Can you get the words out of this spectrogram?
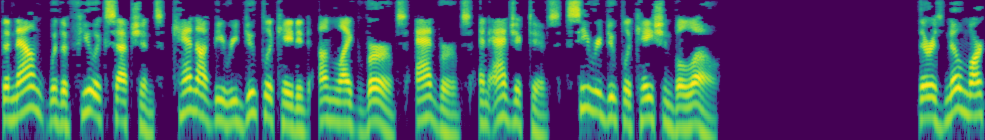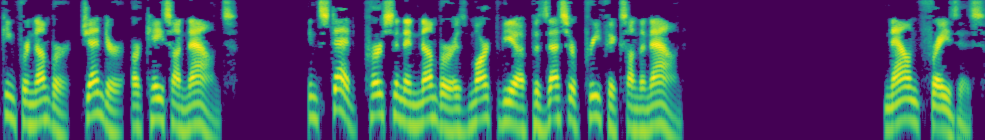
The noun, with a few exceptions, cannot be reduplicated, unlike verbs, adverbs, and adjectives, see reduplication below. There is no marking for number, gender, or case on nouns. Instead, person and number is marked via a possessor prefix on the noun. Noun phrases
